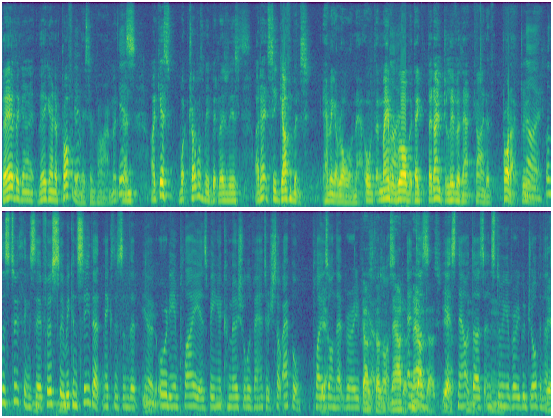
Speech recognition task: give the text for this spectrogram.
They're the going they're going to profit in Mm. This environment. Yes. And I guess what troubles me a bit, Leslie, is I don't see governments having a role in that. Or they may have a role, but they, they don't deliver that kind of product, do No. they? Well, there's two things there. Firstly, we can see that mechanism that you know already in play as being a commercial advantage. So Apple plays Yeah. on that very Does, you know, it? Now it- and now it does, does, yeah. Yes, now it Mm, does, and it's mm. doing a very good job in that Yeah.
